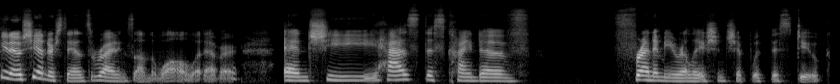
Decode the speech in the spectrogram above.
you know, she understands the writing's on the wall, whatever. And she has this kind of frenemy relationship with this Duke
